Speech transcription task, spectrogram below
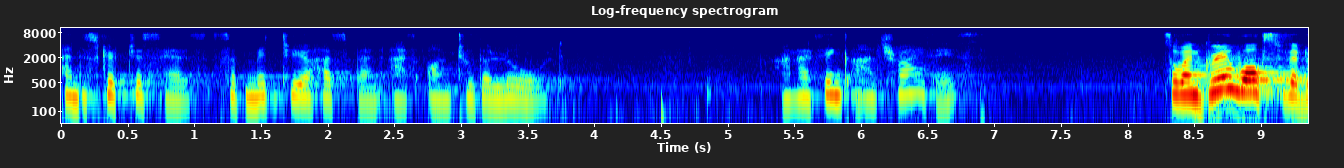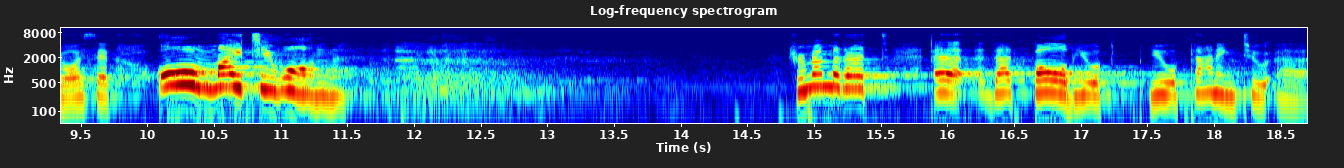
And the scripture says, submit to your husband as unto the Lord. And I think I'll try this. So when Graham walks through the door, I said, Oh, mighty one. Remember that, uh, that bulb you were, you were planning to, uh,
